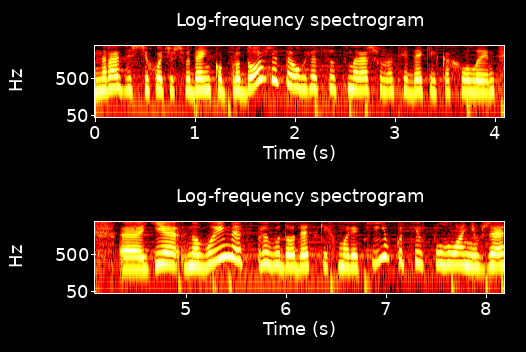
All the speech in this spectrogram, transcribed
наразі ще хочу швиденько продовжити огляд соцмереж. У нас є декілька хвилин. Е, є новини з приводу одеських моряків, котрі в полоні. Вже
